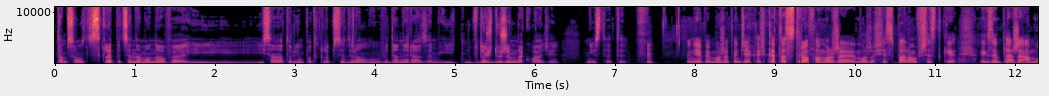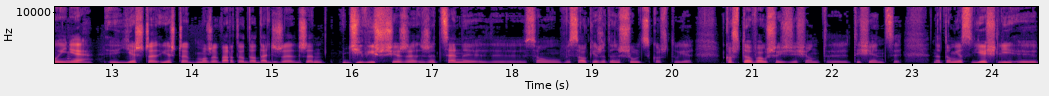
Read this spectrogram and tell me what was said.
tam są sklepy cynamonowe i, i sanatorium pod klepsydrą wydane razem i w dość dużym nakładzie, niestety. No nie wiem, może będzie jakaś katastrofa, może, może się spalą wszystkie egzemplarze, a mój nie. Jeszcze, jeszcze może warto dodać, że, że dziwisz się, że, że ceny y, są wysokie, że ten Schulz kosztuje, kosztował 60 y, tysięcy. Natomiast jeśli y,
